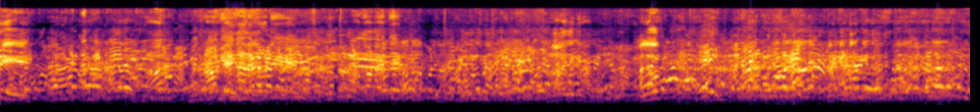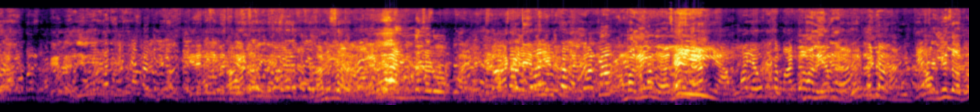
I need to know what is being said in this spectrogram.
పక్కన ఏ కొట్టాకురి హలో ఇగో ఆపు,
